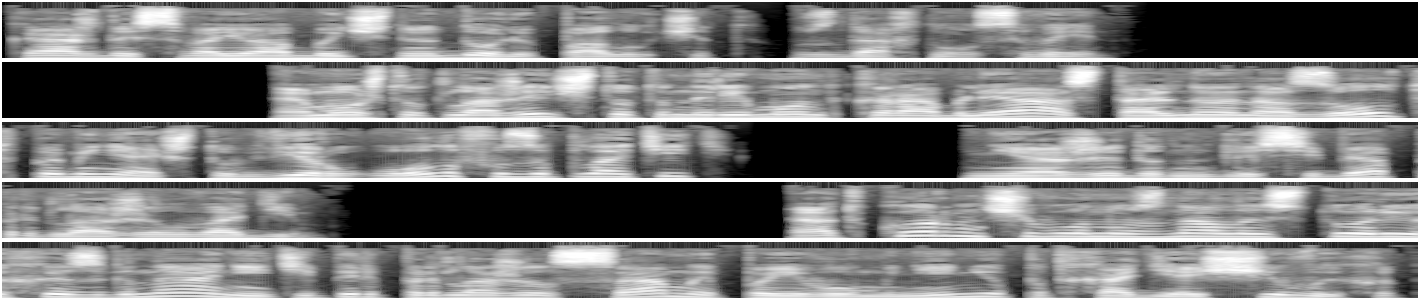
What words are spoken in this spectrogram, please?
Каждый свою обычную долю получит», — вздохнул Свейн. «А может, отложить что-то на ремонт корабля, а остальное на золото поменять, чтобы Веру Олафу заплатить?» Неожиданно для себя предложил Вадим. От Кормчего он узнал о историях изгнаний и теперь предложил самый, по его мнению, подходящий выход.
